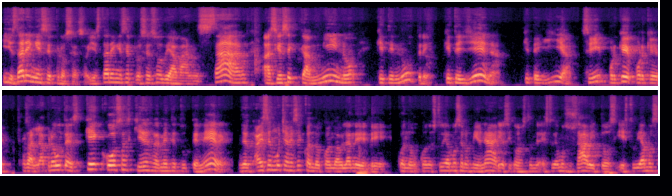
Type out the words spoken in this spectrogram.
y estar en ese proceso, y estar en ese proceso de avanzar hacia ese camino que te nutre, que te llena, te guía, ¿sí? ¿Por qué? Porque, o sea, la pregunta es, ¿qué cosas quieres realmente tú tener? A veces, muchas veces cuando, cuando hablan de, cuando, cuando estudiamos a los millonarios y cuando estudiamos sus hábitos y estudiamos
